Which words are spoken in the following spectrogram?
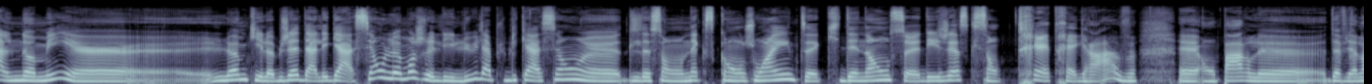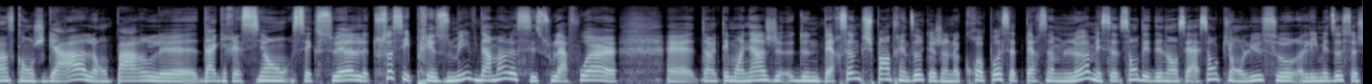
à le nommer euh, l'homme qui est l'objet d'allégations. Là, moi, je l'ai lu, la publication euh, de son ex-conjointe qui dénonce des gestes qui sont très, très graves. on parle de violence conjugale, on parle d'agression sexuelle. Tout ça, c'est présumé, évidemment. C'est sous la foi d'un témoignage d'une personne. Puis je suis pas en train de dire que je ne crois pas cette personne-là, mais ce sont des dénonciations qui ont lieu sur les médias sociaux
